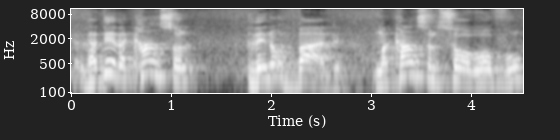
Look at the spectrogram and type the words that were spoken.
the council they're not bad. Ma council so wovu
